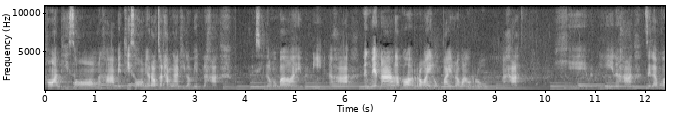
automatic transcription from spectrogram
พออันที่2นะคะ เม็ดที่2เนี่ยเราจะทำงานทีละเม็ดนะคะส่สีเหลืองลงไปแบบนี้นะคะ 1 เม็ดนะ แล้วก็ร้อยลงไประหว่างโรนะคะโอเคแบบนี้นะคะ เสร็จแล้วก็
